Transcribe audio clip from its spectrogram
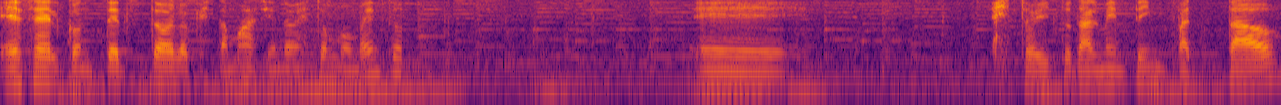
ese es el contexto de lo que estamos haciendo en estos momentos. Eh, estoy totalmente impactado.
